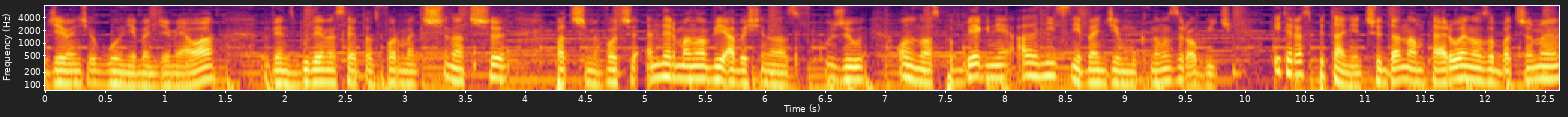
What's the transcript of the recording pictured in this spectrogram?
9 ogólnie będzie miała, więc budujemy sobie platformę 3 na 3 patrzymy w oczy Endermanowi, aby się na nas wkurzył, on do nas podbiegnie, ale nic nie będzie mógł nam zrobić. I teraz pytanie, czy da nam perłę? No zobaczymy.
